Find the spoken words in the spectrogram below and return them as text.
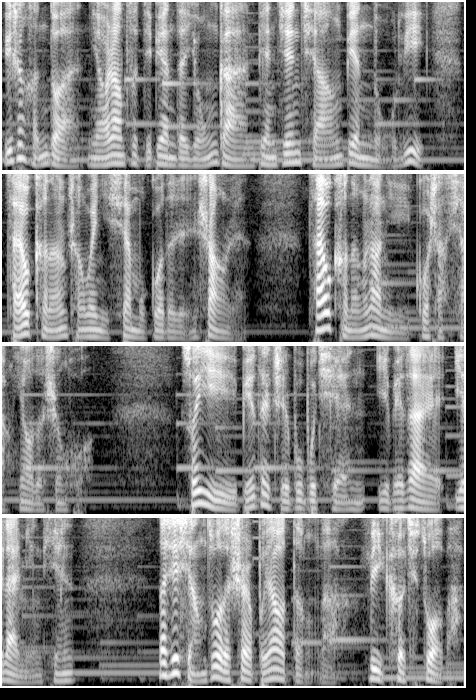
余生很短，你要让自己变得勇敢、变坚强、变努力，才有可能成为你羡慕过的人上人。才有可能让你过上想要的生活，所以别再止步不前，也别再依赖明天。那些想做的事儿不要等了，立刻去做吧。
